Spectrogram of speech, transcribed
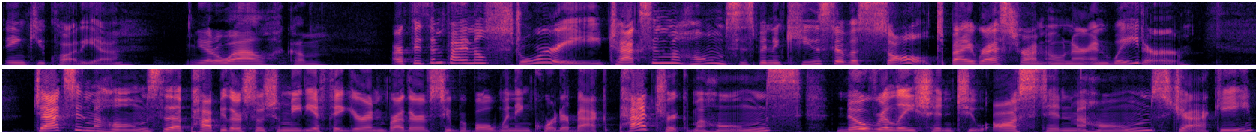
Thank you, Claudia. You're welcome. Our fifth and final story Jackson Mahomes has been accused of assault by restaurant owner and waiter. Jackson Mahomes, the popular social media figure and brother of Super Bowl winning quarterback Patrick Mahomes, no relation to Austin Mahomes, Jackie,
